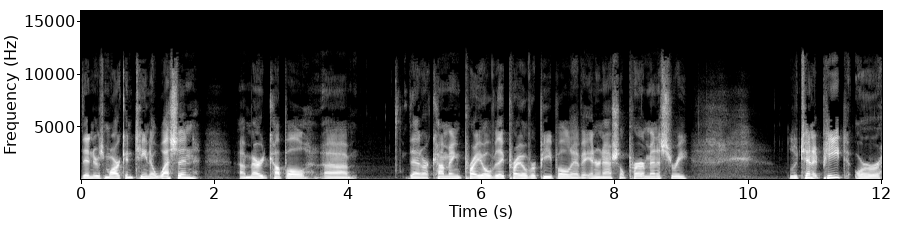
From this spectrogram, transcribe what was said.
then there's Mark and Tina Wesson, a married couple uh, that are coming. Pray over. They pray over people. They have an international prayer ministry. Lieutenant Pete or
